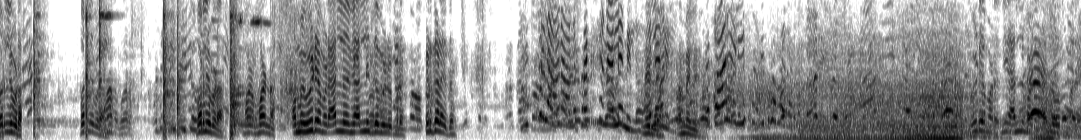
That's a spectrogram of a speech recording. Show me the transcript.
ಬರ್ಲಿ ಬಿಡ. ಬರ್ಲಿ ಬಿಡ. ಬರ್ಲಿ ಬಿಡ. ಮಣ್ಣ. ಅಮ್ಮ ವಿಡಿಯೋ ಮಾಡಿ. ಅಲ್ಲಿ ಅಲ್ಲಿ ಬಿಡು ಬಿಡ. ಹಿಡ್ಕೊಳ್ಳಾಯ್ತು. ವಿಡಿಯೋ ಮಾಡಿ. ನೀ ಅಲ್ಲಿ ಮಾಡಿ. ಹೋಗ್ ಮಾಡಿ.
